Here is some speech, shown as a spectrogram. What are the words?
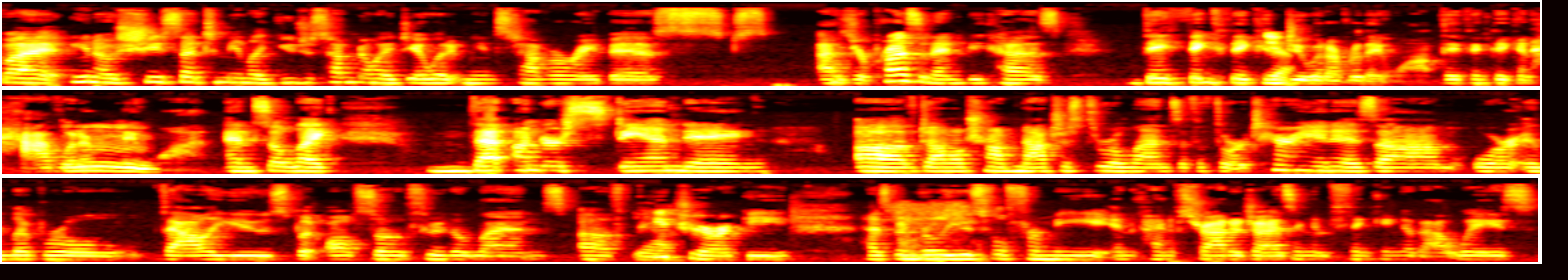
But, you know, she said to me, like, you just have no idea what it means to have a rapist as your president because they think they can Yeah. do whatever they want. They think they can have whatever they Mm. want. And so, like, that understanding of Donald Trump, not just through a lens of authoritarianism or illiberal values, but also through the lens of Yeah. patriarchy, has been really useful for me in kind of strategizing and thinking about ways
